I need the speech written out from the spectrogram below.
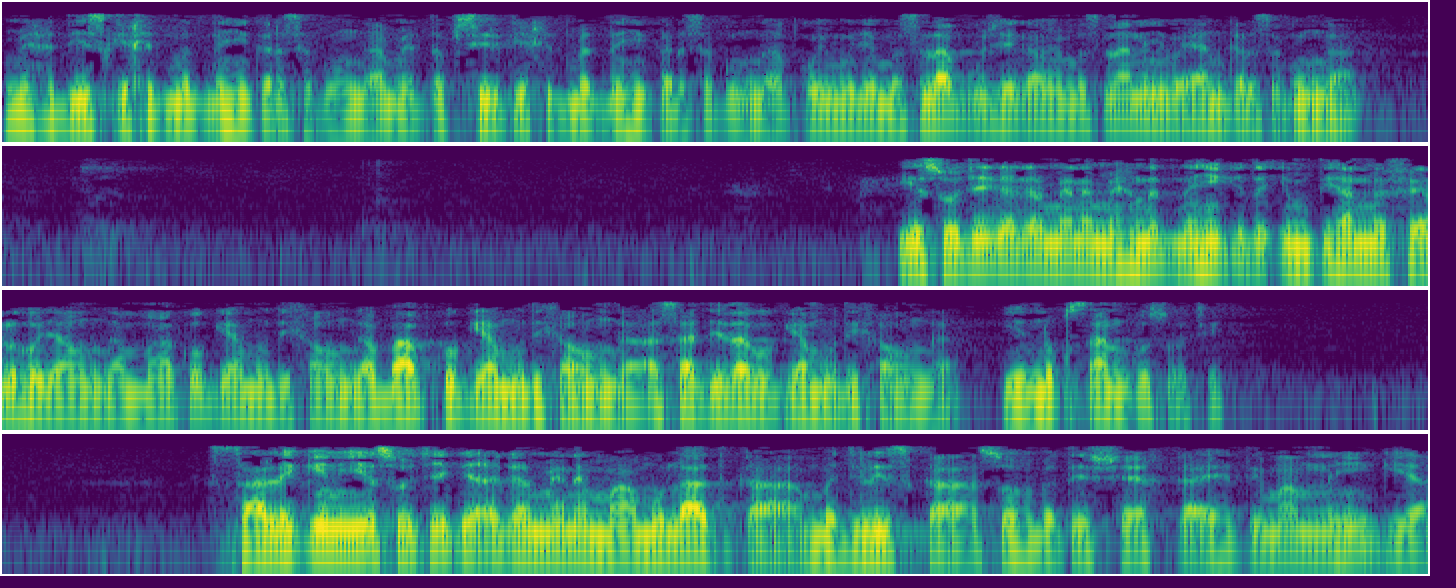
میں حدیث کی خدمت نہیں کر سکوں گا، میں تفسیر کی خدمت نہیں کر سکوں گا، کوئی مجھے مسئلہ پوچھے گا، میں مسئلہ نہیں بیان کر سکوں گا۔ یہ سوچے کہ اگر میں نے محنت نہیں کی تو امتحان میں فیل ہو جاؤں گا، ماں کو کیا منہ دکھاؤں گا، باپ کو کیا منہ دکھاؤں گا، اساتذہ کو کیا منہ دکھاؤں گا، یہ نقصان کو سوچے۔ سالکین یہ سوچے کہ اگر میں نے معمولات کا، مجلس کا، صحبت شیخ کا اہتمام نہیں کیا،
